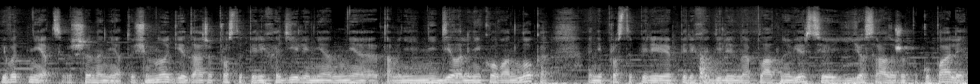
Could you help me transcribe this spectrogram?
И вот нет, совершенно нет. Очень многие даже просто переходили, не, не, там, они не делали никакого анлока, они просто пере, переходили на платную версию, ее сразу же покупали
